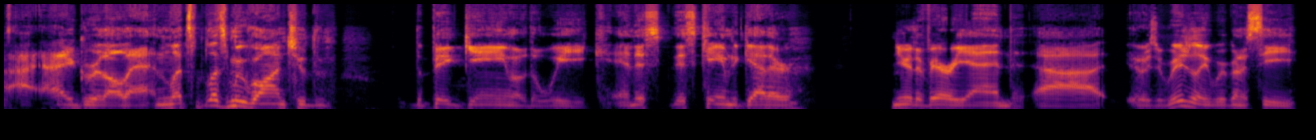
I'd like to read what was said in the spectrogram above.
I, I, agree with all that, and let's let's move on to the the big game of the week. And this this came together near the very end. Uh, it was originally we are going to see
